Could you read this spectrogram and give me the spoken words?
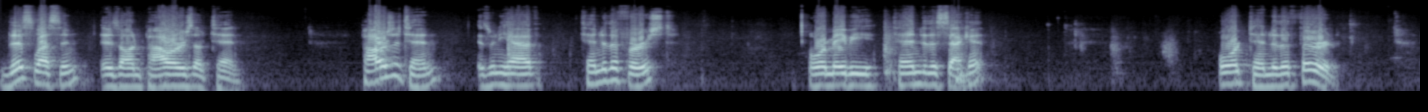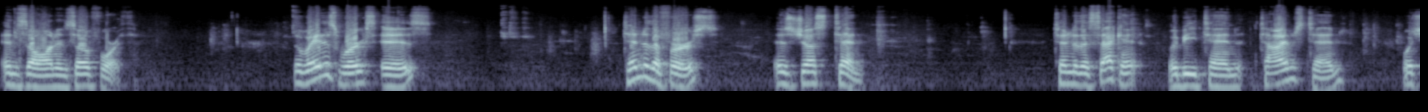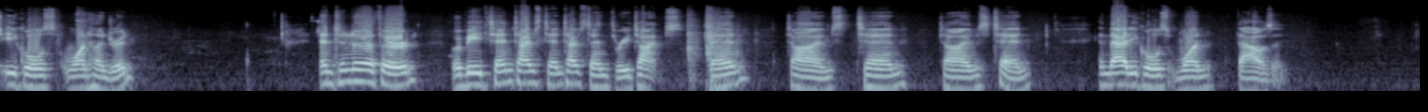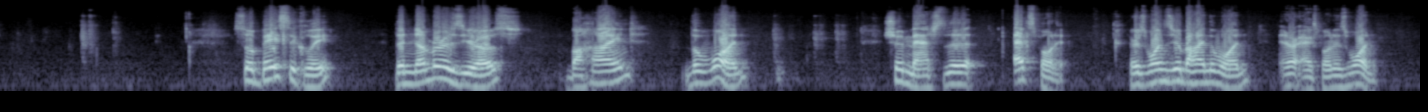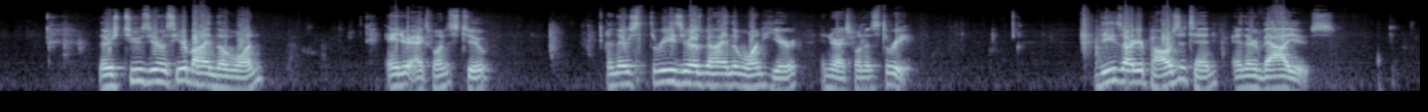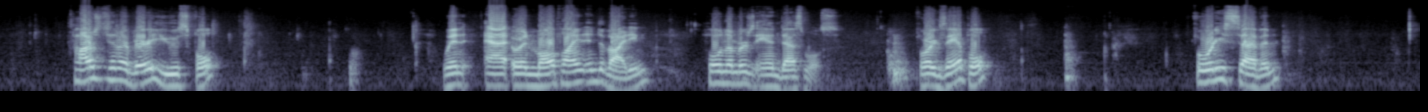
This lesson is on powers of 10. Powers of 10 is when you have 10 to the first, or maybe 10 to the second, or 10 to the third, and so on and so forth. The way this works is 10 to the first is just 10. 10 to the second would be 10 times 10, which equals 100. And 10 to the third would be 10 times 10 times 10 three times. 10 times 10 times 10, and that equals 1,000. So basically, the number of zeros behind the 1 should match the exponent. There's one zero behind the 1, and our exponent is 1. There's two zeros here behind the 1, and your exponent is 2. And there's three zeros behind the 1 here, and your exponent is 3. These are your powers of 10 and their values. Powers of 10 are very useful when, at, when multiplying and dividing whole numbers and decimals. For example, 47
